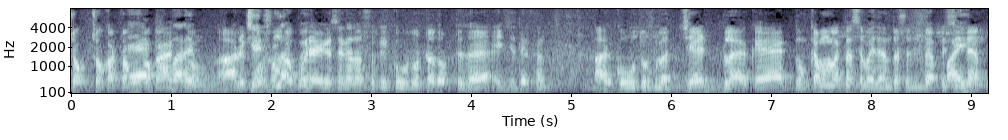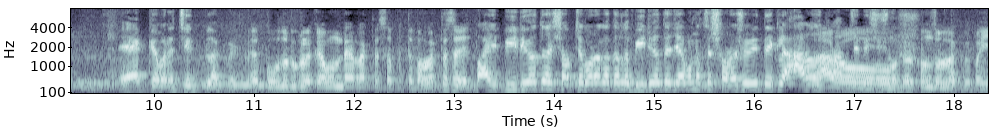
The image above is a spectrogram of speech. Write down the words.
চকচকা একবারে একদম। আর পশমটা পড়ে গেছে দর্শক এই কবুতরটা ধরতে যায়। এই যে দেখেন আর কবুতরগুলো জেড ব্ল্যাক একদম। কেমন লাগতেছে ভাই? জানতো সজিব ভাই আপনি চিনেন? একেবারে জিট ব্ল্যাক ভাই। কবুতরগুলো কেমন দেখা লাগতেছে? আপনাদের ভালো লাগতেছে? ভাই ভিডিওতে সবচেয়ে বড় কথা হলো ভিডিওতে যেমন হচ্ছে সরাসরি দেখলে আরও আরও বেশি সুন্দর সুন্দর লাগবে ভাই।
